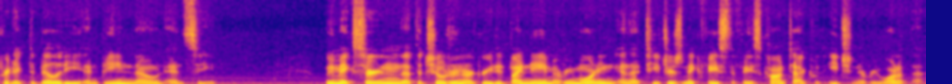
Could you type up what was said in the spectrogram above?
predictability, and being known and seen. We make certain that the children are greeted by name every morning and that teachers make face to face contact with each and every one of them.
